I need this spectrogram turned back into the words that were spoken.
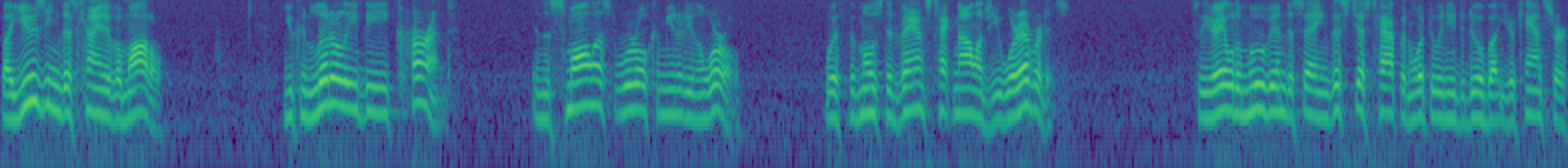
by using this kind of a model, you can literally be current in the smallest rural community in the world with the most advanced technology wherever it is. So you're able to move into saying, this just happened, what do we need to do about your cancer,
